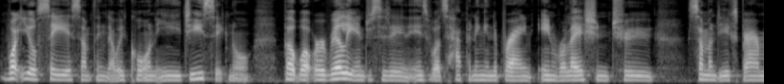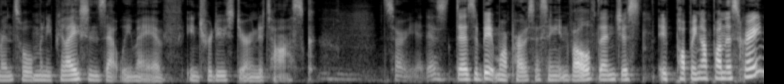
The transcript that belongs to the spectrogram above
what you'll see is something that we call an EEG signal. But what we're really interested in is what's happening in the brain in relation to some of the experimental manipulations that we may have introduced during the task. Mm-hmm. So yeah, there's there's a bit more processing involved than just it popping up on the screen.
